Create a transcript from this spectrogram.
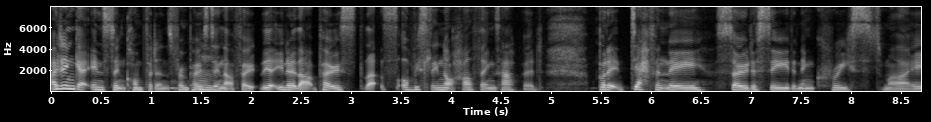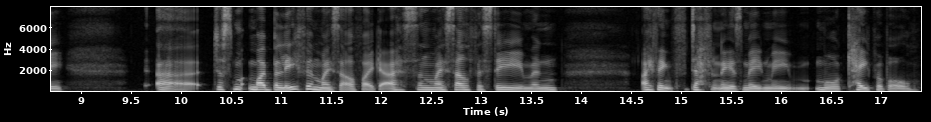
I didn't get instant confidence from posting that photo, you know, that post. That's obviously not how things happened. But it definitely sowed a seed and increased my uh, just m- my belief in myself, I guess, and my self esteem. And I think definitely has made me more capable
